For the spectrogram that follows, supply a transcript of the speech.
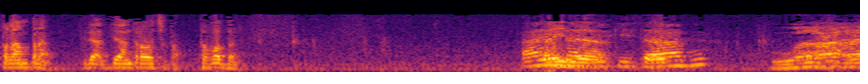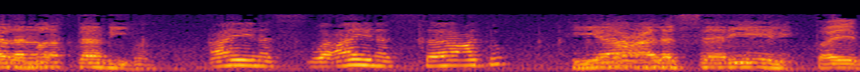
Pelan-pelan. Tidak jangan terlalu cepat. Tafadhal. أين أين الكتاب وعلى المكتب أين الس- وأين الساعة هي على السرير Taib.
